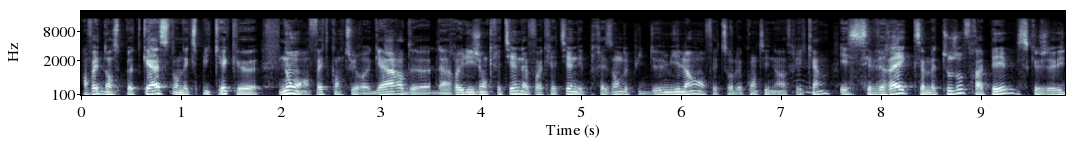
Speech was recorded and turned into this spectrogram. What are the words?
en fait, dans ce podcast, on expliquait que non, en fait, quand tu regardes, la religion chrétienne, la foi chrétienne est présente depuis 2000 ans en fait sur le continent africain. Et c'est vrai que ça m'a toujours frappé parce que j'ai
